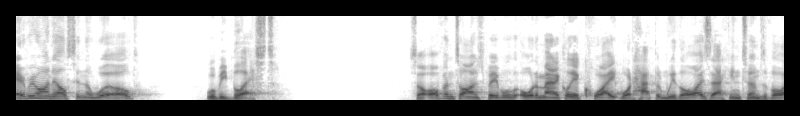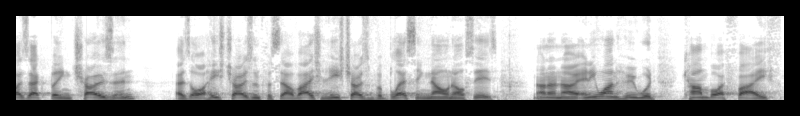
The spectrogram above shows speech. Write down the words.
everyone else in the world will be blessed. So, oftentimes people automatically equate what happened with Isaac in terms of Isaac being chosen as, oh, he's chosen for salvation, he's chosen for blessing, no one else is. No, no, no. Anyone who would come by faith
